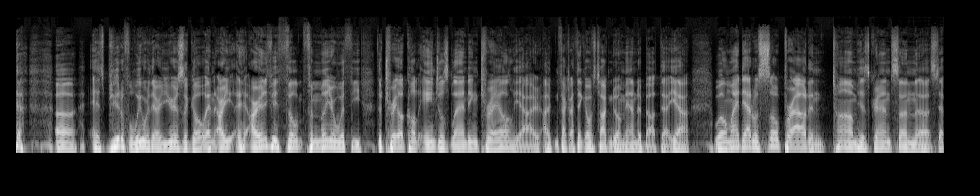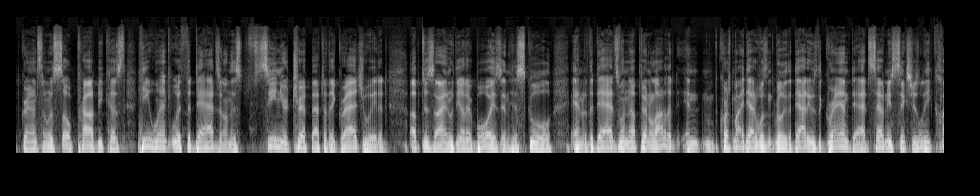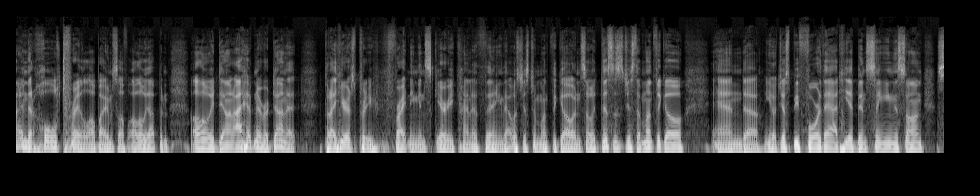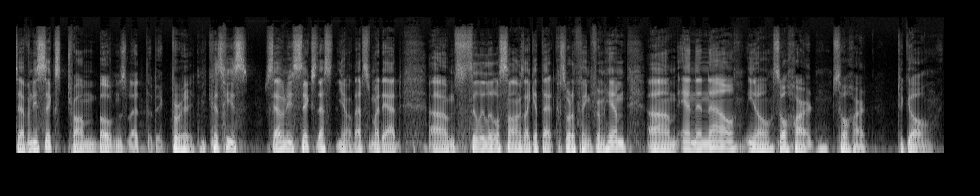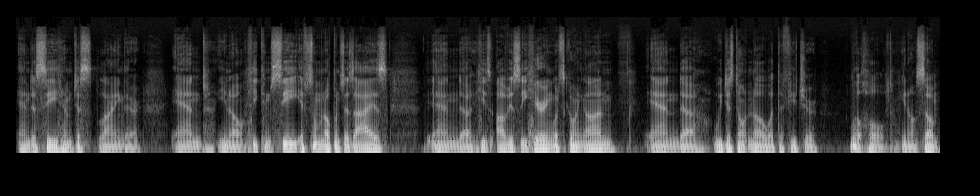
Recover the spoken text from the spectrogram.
Uh, it's beautiful. We were there years ago. And are you, are any of you familiar with the, the trail called Angels Landing Trail? Yeah. I, I, in fact, I think I was talking to Amanda about that. Yeah. Well, my dad was so proud, and Tom, his grandson, uh, step grandson, was so proud because he went with the dads on this senior trip after they graduated up to Zion with the other boys in his school. And the dads went up there, and a lot of the, and of course, my dad wasn't really the dad; he was the grand granddad, 76 years old, he climbed that whole trail all by himself, all the way up and all the way down. I have never done it, but I hear it's pretty frightening and scary kind of thing. That was just a month ago. And so this is just a month ago. And, uh, you know, just before that, he had been singing the song, 76 Trombones Let the Big Parade, because he's 76 that's you know that's my dad um, silly little songs i get that sort of thing from him um, and then now you know so hard so hard to go and to see him just lying there. And, you know, he can see if someone opens his eyes, and uh, he's obviously hearing what's going on, and uh, we just don't know what the future will hold, you know. So,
